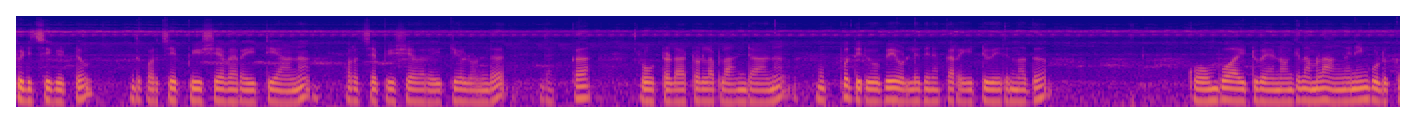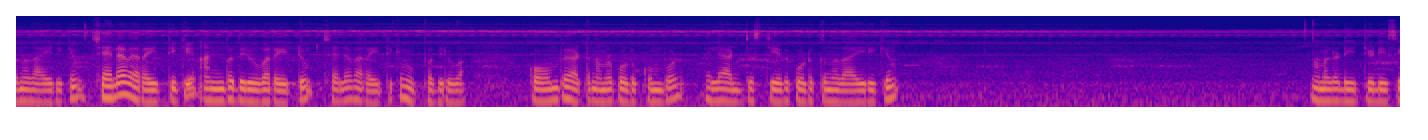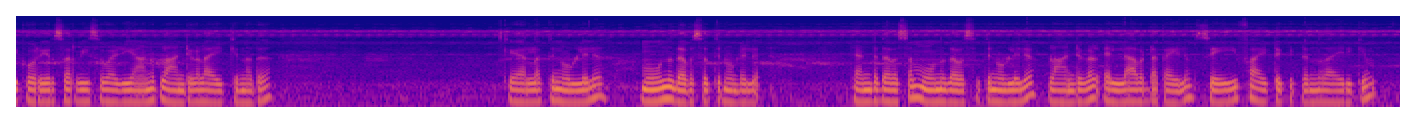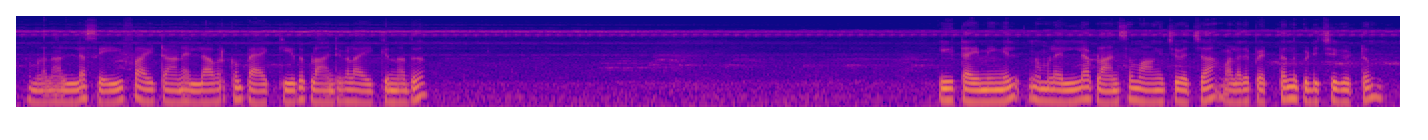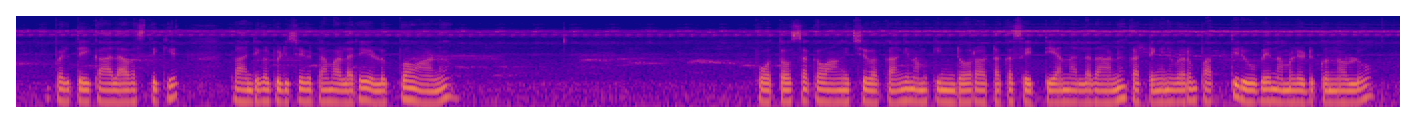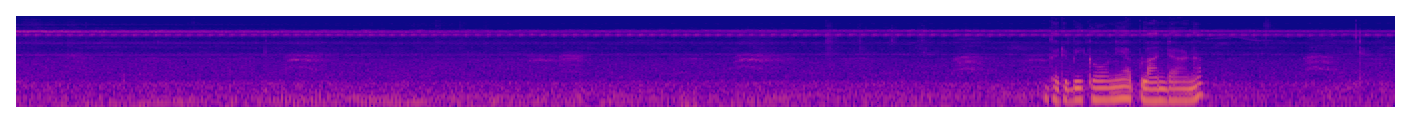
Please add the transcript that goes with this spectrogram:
പിടിച്ച് കിട്ടും. ഇത് കുറച്ച് എപ്പീഷ്യ വെറൈറ്റിയാണ്. കുറച്ച് എപ്പീഷ്യ വെറൈറ്റികളുണ്ട്. ഇതൊക്കെ റൂട്ടഡായിട്ടുള്ള പ്ലാന്റാണ്. മുപ്പത് രൂപയുള്ളൂ ഇതിനൊക്കെ റേറ്റ് വരുന്നത്. കോംബോ ആയിട്ട് വേണമെങ്കിൽ നമ്മൾ അങ്ങനെയും കൊടുക്കുന്നതായിരിക്കും. ചില വെറൈറ്റിക്ക് അൻപത് രൂപ റേറ്റും ചില വെറൈറ്റിക്ക് മുപ്പത് രൂപ. കോംബോ ആയിട്ട് നമ്മൾ കൊടുക്കുമ്പോൾ വില അഡ്ജസ്റ്റ് ചെയ്ത് കൊടുക്കുന്നതായിരിക്കും. നമ്മൾ D T D C courier service വഴിയാണ് പ്ലാന്റുകൾ അയക്കുന്നത്. കേരളത്തിനുള്ളിൽ മൂന്ന് ദിവസത്തിനുള്ളിൽ രണ്ട് ദിവസം മൂന്ന് ദിവസത്തിനുള്ളിൽ പ്ലാന്റുകൾ എല്ലാവരുടെ കയ്യിലും സേഫായിട്ട് കിട്ടുന്നതായിരിക്കും. നമ്മൾ നല്ല സേഫ് ആയിട്ടാണ് എല്ലാവർക്കും പാക്ക് ചെയ്ത് പ്ലാന്റുകൾ അയക്കുന്നത്. ഈ ടൈമിങ്ങിൽ നമ്മൾ എല്ലാ പ്ലാന്റ്സും വാങ്ങിച്ചു വെച്ചാൽ വളരെ പെട്ടെന്ന് പിടിച്ച് കിട്ടും. ഇപ്പോഴത്തെ ഈ കാലാവസ്ഥയ്ക്ക് പ്ലാന്റുകൾ പിടിച്ച് കിട്ടാൻ വളരെ എളുപ്പമാണ്. പോത്തോസൊക്കെ വാങ്ങിച്ച് വെക്കാമെങ്കിൽ നമുക്ക് ഇൻഡോർ ആട്ടൊക്കെ സെറ്റ് ചെയ്യാൻ നല്ലതാണ്. കട്ടിങ്ങിന് വെറും പത്ത് രൂപയെ നമ്മൾ എടുക്കുന്നുള്ളൂ. ഇതൊരു ബിഗോണിയ ആണ്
